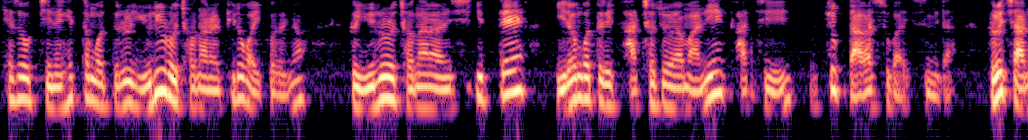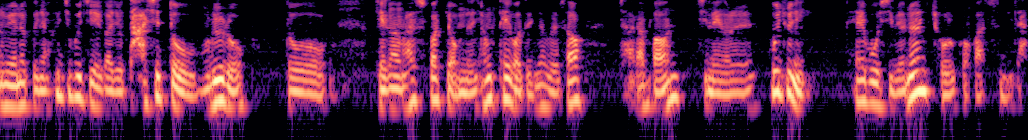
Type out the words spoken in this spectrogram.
계속 진행했던 것들을 유료로 전환할 필요가 있거든요. 그 유료로 전환하는 시기 때 이런 것들이 갖춰줘야만이 같이 쭉 나갈 수가 있습니다. 그렇지 않으면 그냥 흐지부지 해가지고 다시 또 무료로 또 개강을 할 수밖에 없는 형태거든요. 그래서 잘 한번 진행을 꾸준히 해보시면 좋을 것 같습니다.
